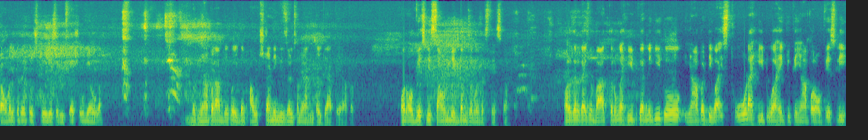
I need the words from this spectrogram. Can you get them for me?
टॉगल कर रहे हो तो उसकी वजह से रिफ्रेश हो गया होगा। बट यहाँ पर आप देखो, एकदम आउटस्टैंडिंग रिज़ल्ट हमें निकल के आते हैं यहाँ पर। और ऑब्वियसली साउंड भी एकदम ज़बरदस्त है इसका। और अगर गाइज़ मैं बात करूँगा हीट करने की तो यहाँ पर डिवाइस थोड़ा हीट हुआ है, क्योंकि यहाँ पर ऑब्वियसली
